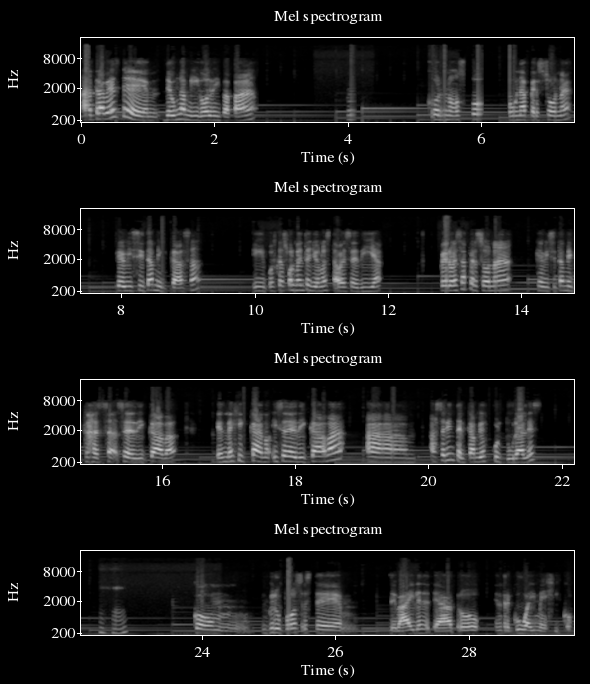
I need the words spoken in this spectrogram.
a través de, de un amigo de mi papá, conozco a una persona que visita mi casa y pues casualmente yo no estaba ese día, pero esa persona que visita mi casa se dedicaba, es mexicano, y se dedicaba a, hacer intercambios culturales con grupos este, de bailes, de teatro entre Cuba y México.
